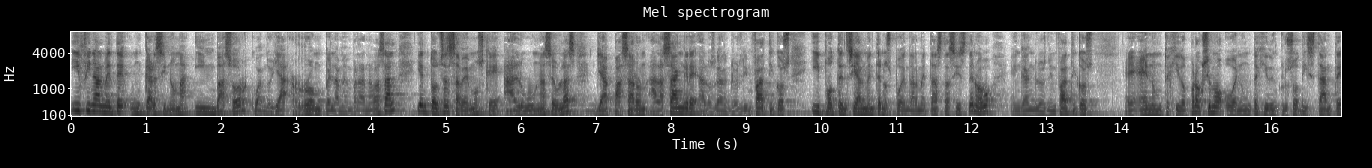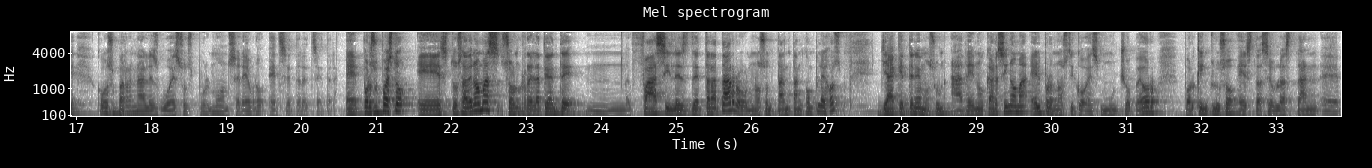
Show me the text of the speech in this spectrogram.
y finalmente un carcinoma invasor cuando ya rompe la membrana basal y entonces sabemos que algunas células ya pasaron a la sangre, a los ganglios linfáticos y potencialmente nos pueden dar metástasis de nuevo en ganglios linfáticos, eh, en un tejido próximo o en un tejido incluso distante como suprarrenales, huesos, pulmón, cerebro, etcétera, etcétera. Eh, por supuesto, estos adenomas son relativamente mm, fáciles de tratar o no son tan tan complejos, ya que tenemos un adenocarcinoma, el pronóstico es mucho peor porque incluso estas células tan, eh,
